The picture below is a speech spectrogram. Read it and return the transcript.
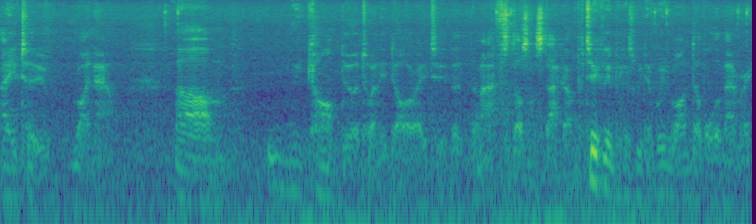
A2 right now. Um, we can't do a twenty dollar A2. The, the maths doesn't stack up, particularly because we we want double the memory.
